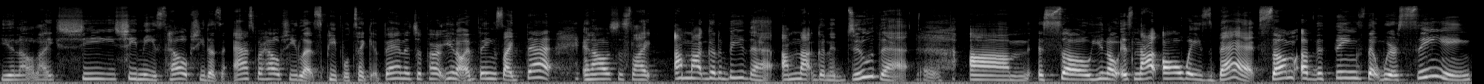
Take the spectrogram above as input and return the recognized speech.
you know like she she needs help. She doesn't ask for help. She lets people take advantage of her you know and things like that. And i was just like i'm not going to be that. I'm not going to do that. Yeah. um, so you know it's not always bad. Some of the things that we're seeing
